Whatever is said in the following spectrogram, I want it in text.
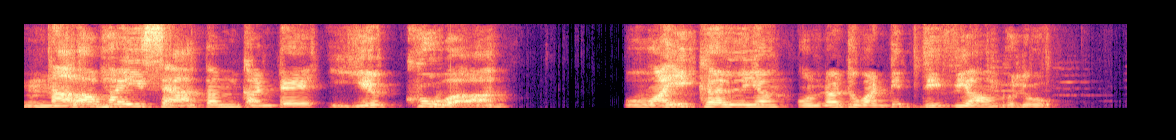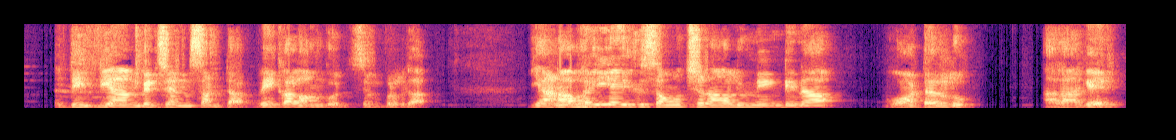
నలభై శాతం కంటే ఎక్కువ వైకల్యం ఉన్నటువంటి దివ్యాంగులు. దివ్యాంగజన్స్ అంటారు వికలాంగులు సింపుల్గా ఎనభై ఐదు సంవత్సరాలు నిండిన వాటర్లు అలాగే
